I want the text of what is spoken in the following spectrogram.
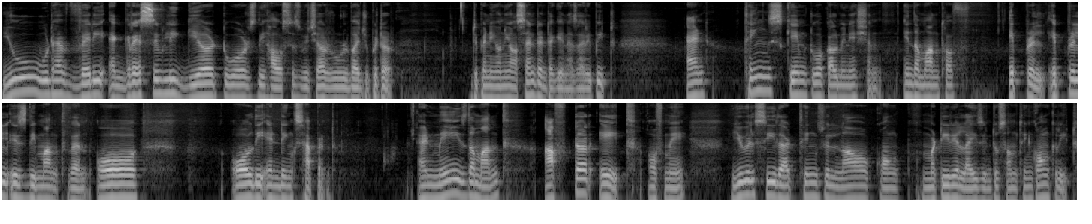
you would have very aggressively geared towards the houses which are ruled by Jupiter, depending on your ascendant again, as I repeat. And things came to a culmination in the month of April. April is the month when all all the endings happened. and May is the month after 8th of May you will see that things will now materialize into something concrete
